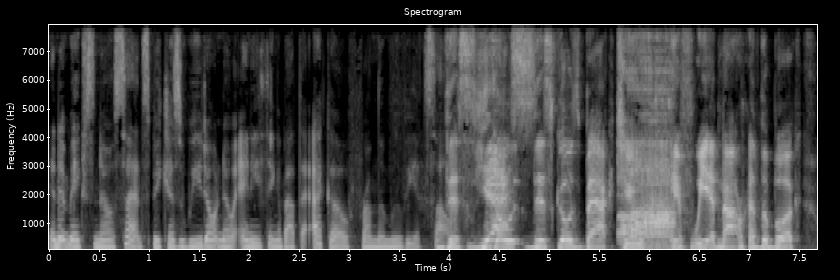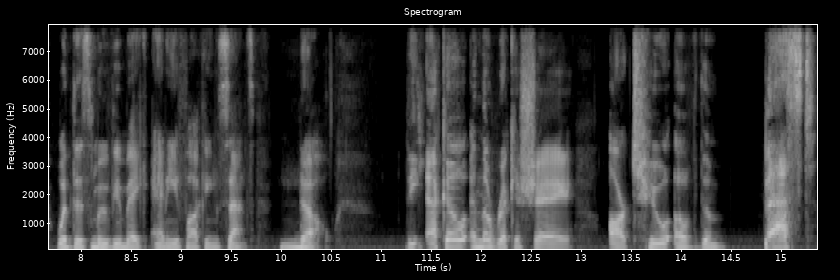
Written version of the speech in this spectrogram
And it makes no sense because we don't know anything about the echo from the movie itself. this Yes. goes this goes back to ah. if we had not read the book, would this movie make any fucking sense? No. the Echo and the Ricochet are two of the best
